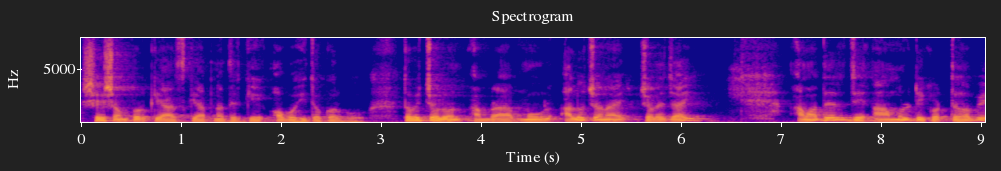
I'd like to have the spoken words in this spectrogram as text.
সে সম্পর্কে আজকে আপনাদেরকে অবহিত করব। তবে চলুন আমরা মূল আলোচনায় চলে যাই। আমাদের যে আমলটি করতে হবে,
